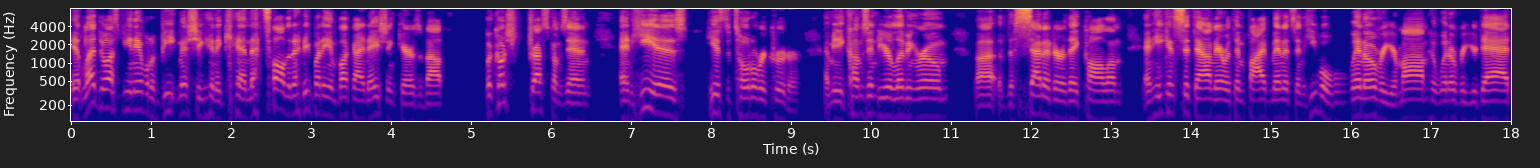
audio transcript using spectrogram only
it led to us being able to beat Michigan again. That's all that anybody in Buckeye Nation cares about. But Coach Tress comes in, and he is he is the total recruiter. I mean, he comes into your living room uh, the senator they call him, and he can sit down there within five minutes and he will win over your mom, he'll win over your dad,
